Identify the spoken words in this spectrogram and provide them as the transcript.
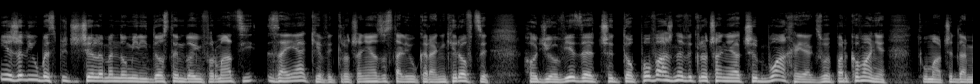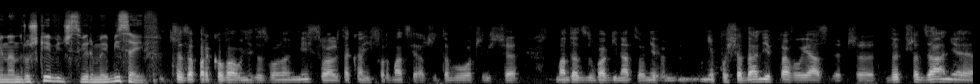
jeżeli ubezpieczyciele będą mieli dostęp do informacji, za jakie wykroczenia zostali ukarani kierowcy. Chodzi o wiedzę, czy to poważne wykroczenia, czy błahe, jak złe parkowanie, tłumaczy Damian Andruszkiewicz z firmy BeSafe. czy zaparkował w niedozwolonym miejscu, ale taka informacja, że to był oczywiście mandat z uwagi na to, nie wiem, nieposiadanie prawo jazdy, czy wyprzedzanie,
